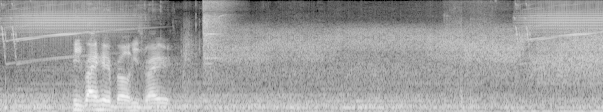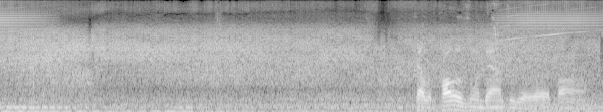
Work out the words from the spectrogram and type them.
He's right here, bro. He's right here. Calipalos went down to the uh, bombs.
